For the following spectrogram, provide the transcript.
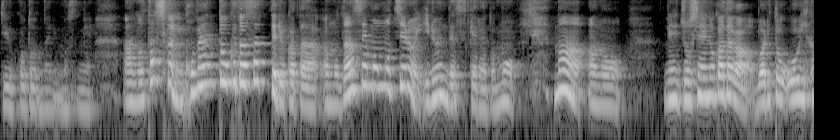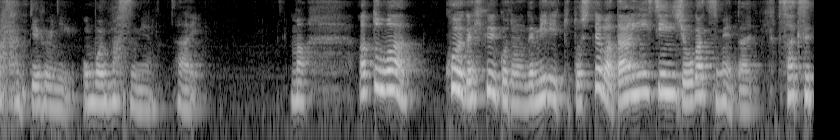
ていうことになりますね。あの確かにコメントをくださってる方あの男性ももちろんいるんですけれどもまああの、ね、女性の方が割と多いかなっていうふうに思いますね。はい。まあ、あとは声が低いことのデメリットとしては第一印象が冷たい。酒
